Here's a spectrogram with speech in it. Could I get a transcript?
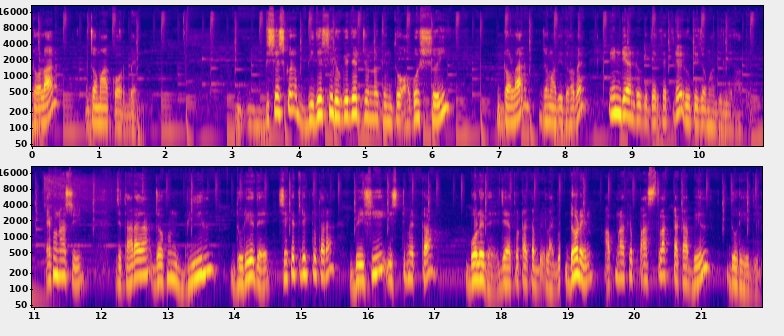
ডলার জমা করবেন। বিশেষ করে বিদেশি রুগীদের জন্য কিন্তু অবশ্যই ডলার জমা দিতে হবে। ইন্ডিয়ান রুগীদের ক্ষেত্রে রুপি জমা দিলে হবে। এখন আসি যে তারা যখন বিল ধরিয়ে দেয়, সেক্ষেত্রে একটু তারা বেশি এস্টিমেটটা বলে দেয় যে এত টাকা লাগবে। ধরেন আপনাকে পাঁচ লাখ টাকা বিল ধরিয়ে দিল।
